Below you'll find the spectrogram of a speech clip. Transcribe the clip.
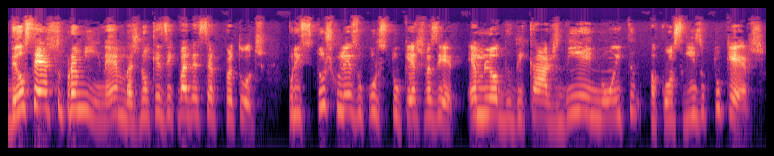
Deu certo para mim, né? Mas não quer dizer que vai dar certo para todos. Por isso, se tu escolheres o curso que tu queres fazer, é melhor dedicares dia e noite para conseguires o que tu queres.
